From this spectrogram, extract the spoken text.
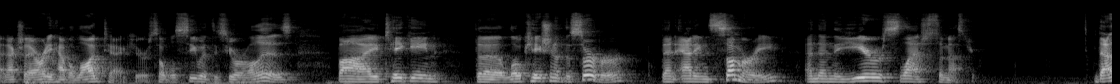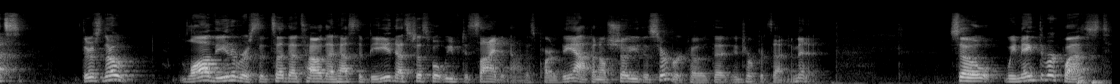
and actually I already have a log tag here, so we'll see what this URL is, by taking the location of the server, then adding summary, and then the year slash semester. That's, there's no law of the universe that said that's how that has to be. That's just what we've decided on as part of the app, and I'll show you the server code that interprets that in a minute. So we make the request,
